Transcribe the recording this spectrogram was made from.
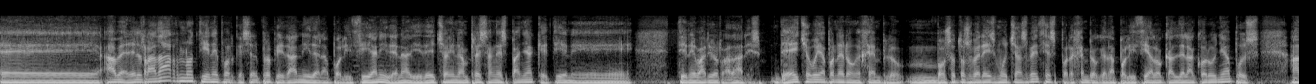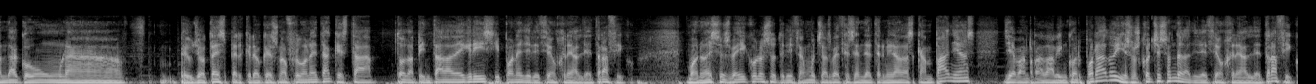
eh, a ver, el radar no tiene por qué ser propiedad ni de la policía ni de nadie. De hecho, hay una empresa en España que tiene, tiene varios radares. De hecho, voy a poner un ejemplo. Mm, Vosotros veréis muchas veces, por ejemplo, que la policía local de La Coruña, pues anda con una Peugeot Esper, creo que es una furgoneta, que está toda pintada de gris y pone Dirección General de Tráfico. Bueno, esos vehículos se utilizan muchas veces en determinadas campañas, llevan radar incorporado y esos coches son de la Dirección General de Tráfico,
